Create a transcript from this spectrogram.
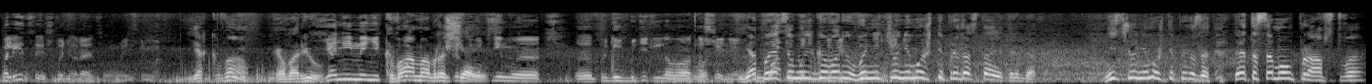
полиции? Что не нравится вам? Я не понимаю. Я к вам говорю. Я не имею никакого, К вам обращаюсь. никакого к ним э, э, предубедительного отношения. Я У поэтому и говорю, вы ничего не можете предоставить, ребята. Ничего не можете предоставить. Это самоуправство.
